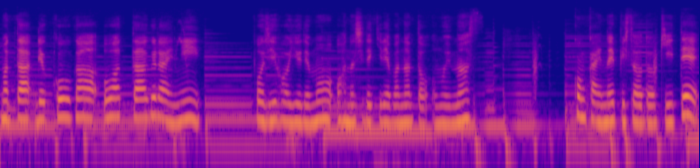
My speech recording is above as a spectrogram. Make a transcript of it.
また旅行が終わったぐらいに 4G4U でもお話しできればなと思います。今回のエピソードを聞いて、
